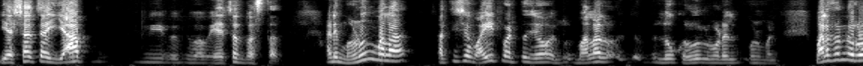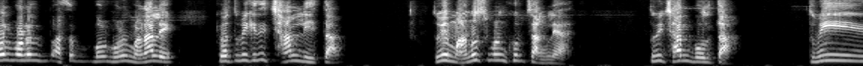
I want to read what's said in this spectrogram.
यशाच्या या ह्याच्यात बसतात. आणि म्हणून मला अतिशय वाईट वाटतं जेव्हा मला लोक रोल मॉडेल म्हणून म्हण मला समजा रोल मॉडेल असं म्हणून म्हणाले किंवा तुम्ही किती छान लिहिता. तुम्ही माणूस म्हणून खूप चांगले आहात. तुम्ही छान बोलता. तुम्ही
